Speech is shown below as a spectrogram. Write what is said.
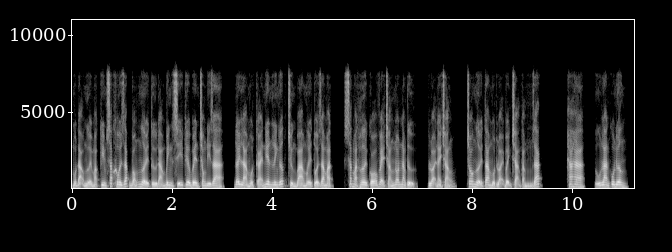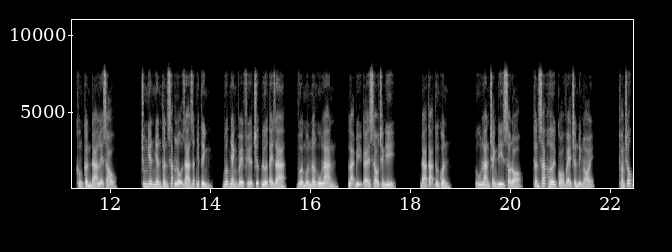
một đạo người mặc kim sắc khôi giáp bóng người từ đám binh sĩ kêu bên trong đi ra, đây là một cái niên linh ước chừng ba mươi tuổi ra mặt, sắc mặt hơi có vẻ trắng non nam tử, loại này trắng, cho người ta một loại bệnh trạng cảm giác. Ha ha, ú lan cô nương, không cần đa lễ sáu. Trung niên nhân thần sắc lộ ra rất nhiệt tình, bước nhanh về phía trước đưa tay ra, vừa muốn nâng u lan, lại bị cái sau tránh đi. Đa tạ tướng quân. U lan tránh đi sau đó, thần sắc hơi có vẻ chấn định nói. Thoáng chốc,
